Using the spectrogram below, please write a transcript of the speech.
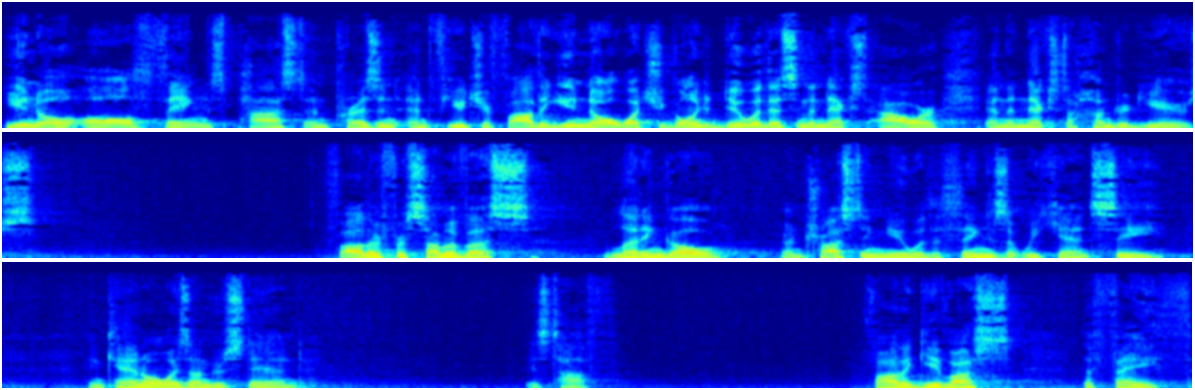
You know all things, past and present and future. Father, you know what you're going to do with us in the next hour and the next hundred years. Father, for some of us, letting go and trusting you with the things that we can't see and can't always understand is tough. Father, give us the faith.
